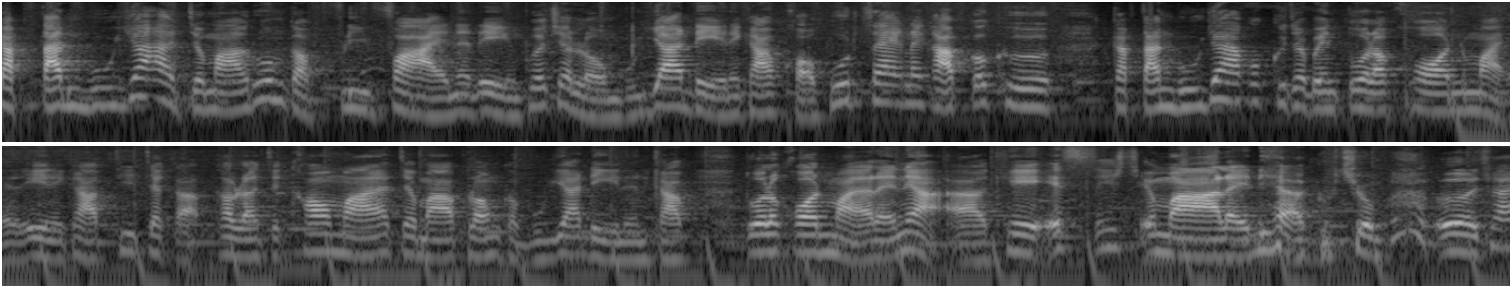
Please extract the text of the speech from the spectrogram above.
กับตันบูย่าจะมาร่วมกับฟรีไฟนั่นเอง เพื่อฉลองบูย่าเดย์นะครับขอพูดแทรกนะครับก็คือกับตันบูย่าก็คือจะเป็นตัวละครใหม่นั่นเองนะครับที่จะกำลังจะเข้ามาจะมาพร้อมกับบูย่าเดย์นะครับตัวละครใหม่อะไรเนี่ยอ่า KSHMR อะไรเนี่ยคุณผู้ชมเออใช่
